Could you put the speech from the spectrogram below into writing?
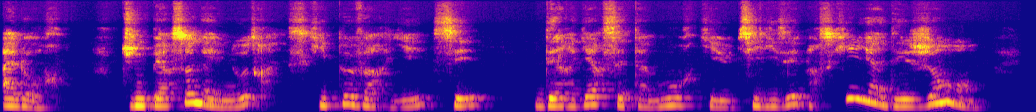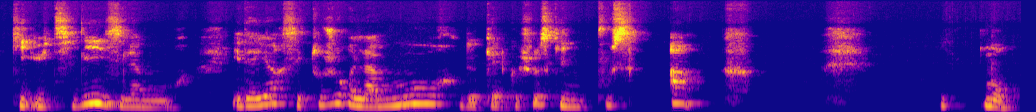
Alors, d'une personne à une autre, ce qui peut varier, c'est derrière cet amour qui est utilisé, parce qu'il y a des gens qui utilisent l'amour. Et d'ailleurs, c'est toujours l'amour de quelque chose qui nous pousse ah Bon,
